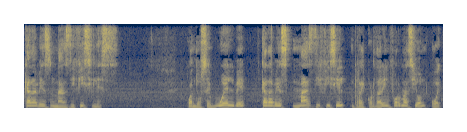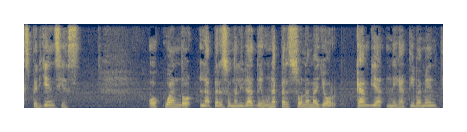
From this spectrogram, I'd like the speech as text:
cada vez más difíciles, cuando se vuelve cada vez más difícil recordar información o experiencias. O cuando la personalidad de una persona mayor cambia negativamente.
